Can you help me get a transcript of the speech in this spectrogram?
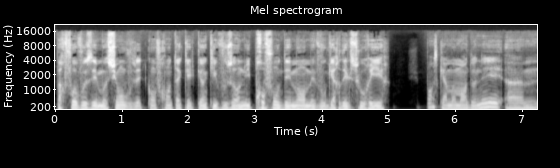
parfois vos émotions, vous êtes confronté à quelqu'un qui vous ennuie profondément, mais vous gardez le sourire. Je pense qu'à un moment donné, euh,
